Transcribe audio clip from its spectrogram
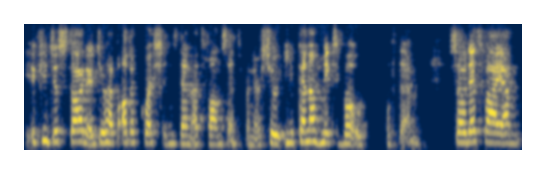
if you just started you have other questions than advanced entrepreneurs so you cannot mix both of them. So that's why i'm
